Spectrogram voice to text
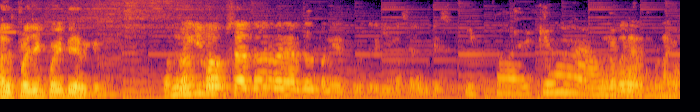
அது ப்ராஜெக்ட் போயிட்டே இருக்குது. இப்போ வரைக்கும் அவங்க வேற தான். யாரும். பண்ணாங்க?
